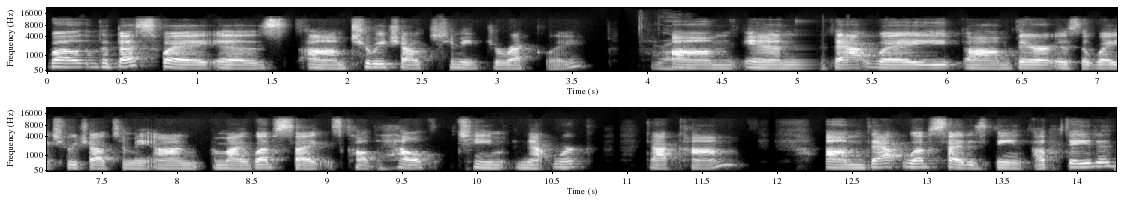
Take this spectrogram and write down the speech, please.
Well, the best way is um, to reach out to me directly. Right. Um, and that way, um, there is a way to reach out to me on my website. It's called healthteamnetwork.com. Um, that website is being updated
